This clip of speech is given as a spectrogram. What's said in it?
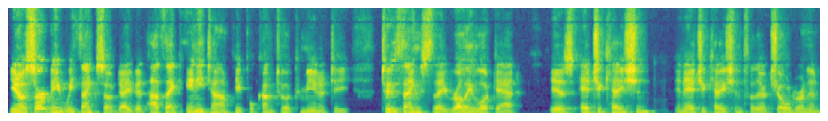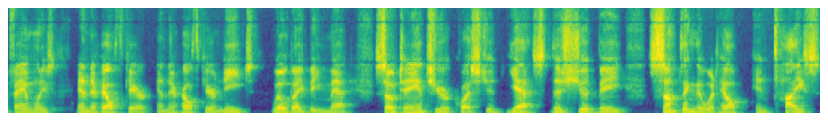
You know, certainly we think so, David. I think anytime people come to a community, two things they really look at is education mm-hmm. and education for their children and families and their health care and their health care needs will they be met? So to answer your question yes this should be something that would help entice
